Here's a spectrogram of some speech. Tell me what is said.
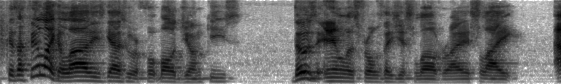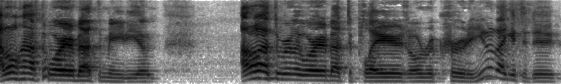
Because I feel like a lot of these guys who are football junkies, those analyst roles they just love, right? It's like I don't have to worry about the media. I don't have to really worry about the players or recruiting. You know what I get to do?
